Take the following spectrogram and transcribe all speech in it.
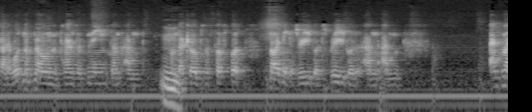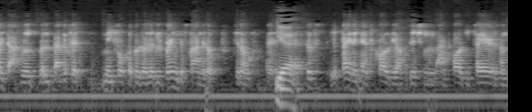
that I wouldn't have known in terms of names and, and from their clubs and stuff. But no, I think it's really good, it's really good and, and anything like that will, will benefit me football because it'll bring the standard up, you know. Yeah. it's Just you're playing against quality opposition and quality players and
